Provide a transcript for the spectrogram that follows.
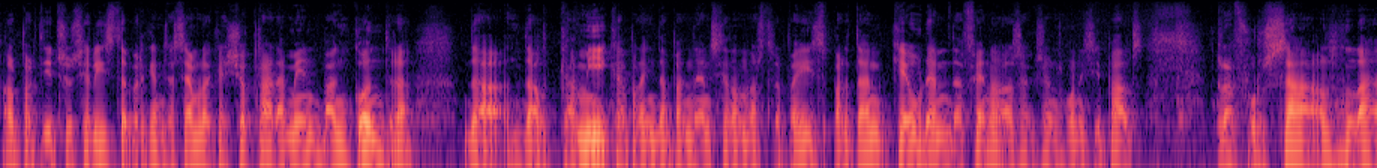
al Partit Socialista, perquè ens sembla que això clarament va en contra de, del camí cap a la independència del nostre país. Per tant, què haurem de fer en les eleccions municipals? Reforçar la,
